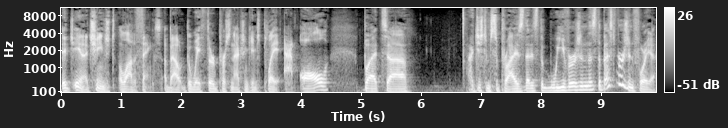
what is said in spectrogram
it, you know, it changed a lot of things about the way third person action games play at all. But uh, I just am surprised that it's the Wii version that's the best version for you.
